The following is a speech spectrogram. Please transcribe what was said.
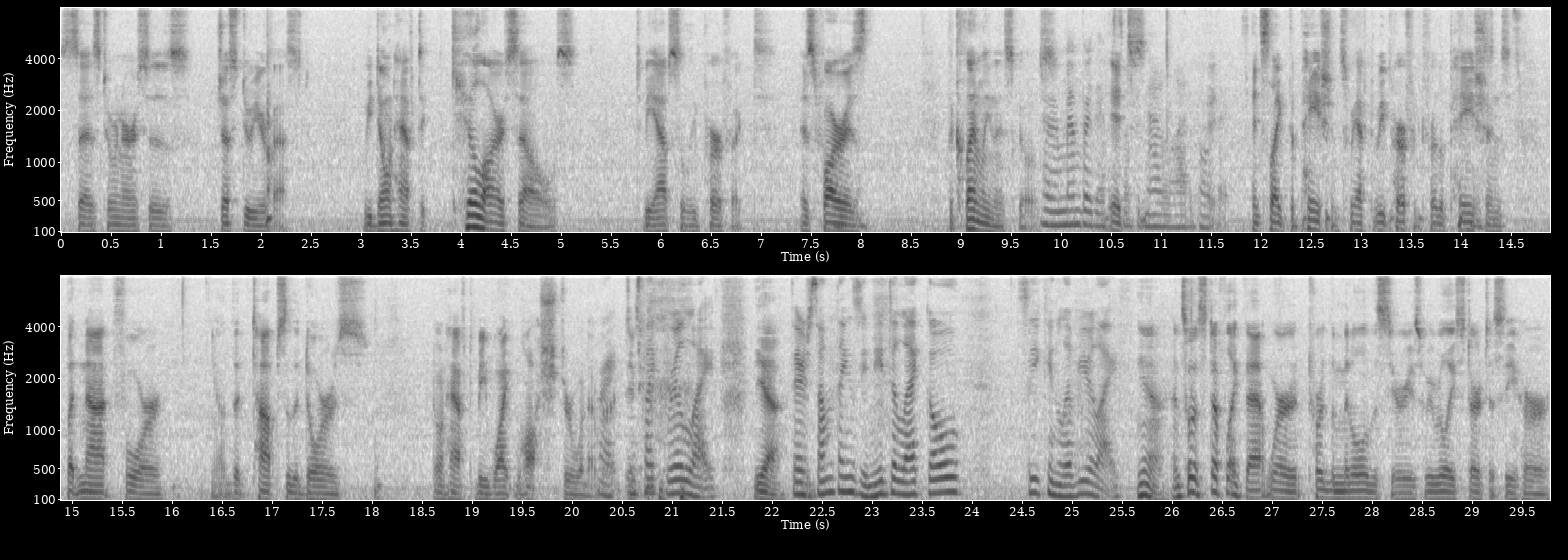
says to her nurses, "Just do your best. We don't have to kill ourselves to be absolutely perfect as far as the cleanliness goes." I remember episode, It's- not a lot about it. It's like the patients. We have to be perfect for the patients, but not for, you know, the tops of the doors don't have to be whitewashed or whatever. Right, just like real life. yeah, There's some things you need to let go so you can live your life. yeah, and so it's stuff like that where toward the middle of the series we really start to see her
